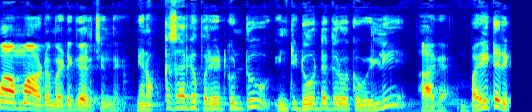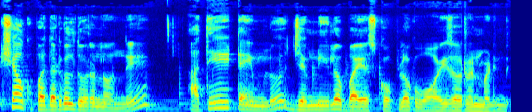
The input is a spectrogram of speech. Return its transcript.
మా అమ్మ ఆటోమేటిక్గా అరిచింది. నేను ఒక్కసారిగా పరిగెట్టుకుంటూ ఇంటి డోర్ దగ్గర వరకు వెళ్ళి ఆగా. బయట రిక్షా ఒక పది అడుగుల దూరంలో ఉంది. అదే టైంలో జెమ్నీలో బయోస్కోప్లో ఒక వాయిస్ ఓవర్ వినబడింది.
